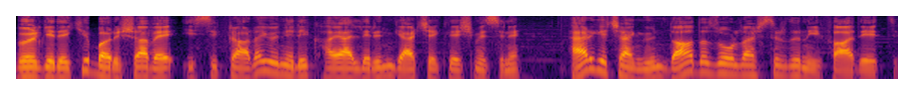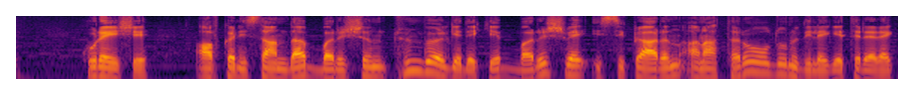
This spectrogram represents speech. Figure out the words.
bölgedeki barışa ve istikrara yönelik hayallerin gerçekleşmesini her geçen gün daha da zorlaştırdığını ifade etti. Kureyşi, Afganistan'da barışın tüm bölgedeki barış ve istikrarın anahtarı olduğunu dile getirerek,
